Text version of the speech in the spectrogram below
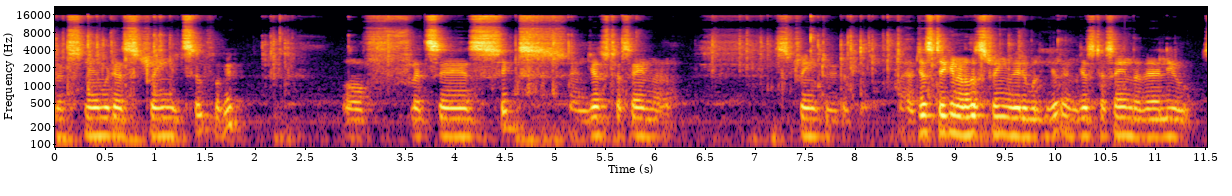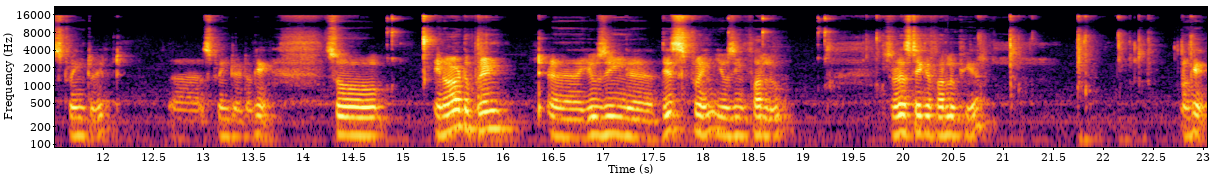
let's name it as string itself okay? Of let's say 6 and just assign a string to it okay? I have just taken another string variable here and just assign the value string to it uh, string to it okay? So in order to print uh, using uh, this string using for loop so let's take a for loop here okay?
